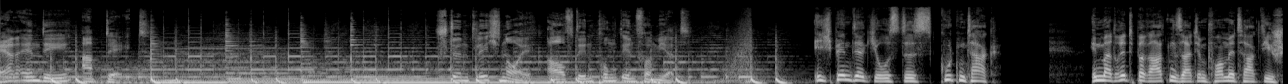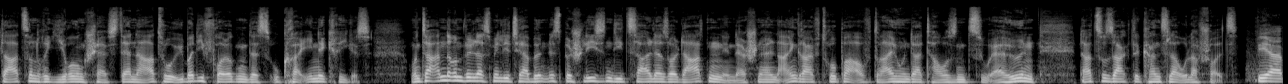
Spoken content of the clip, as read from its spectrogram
RND Update. Stündlich neu. Auf den Punkt informiert. Ich bin Dirk Jostes. Guten Tag. In Madrid beraten seit dem Vormittag die Staats- und Regierungschefs der NATO über die Folgen des Ukraine-Krieges. Unter anderem will das Militärbündnis beschließen, die Zahl der Soldaten in der schnellen Eingreiftruppe auf 300.000 zu erhöhen. Dazu sagte Kanzler Olaf Scholz. Wir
